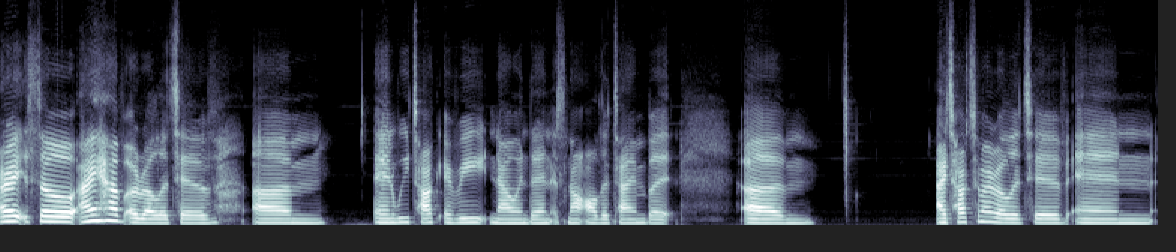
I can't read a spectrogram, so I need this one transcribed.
All right, so I have a relative, um, and we talk every now and then. It's not all the time, but um, I talked to my relative, and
